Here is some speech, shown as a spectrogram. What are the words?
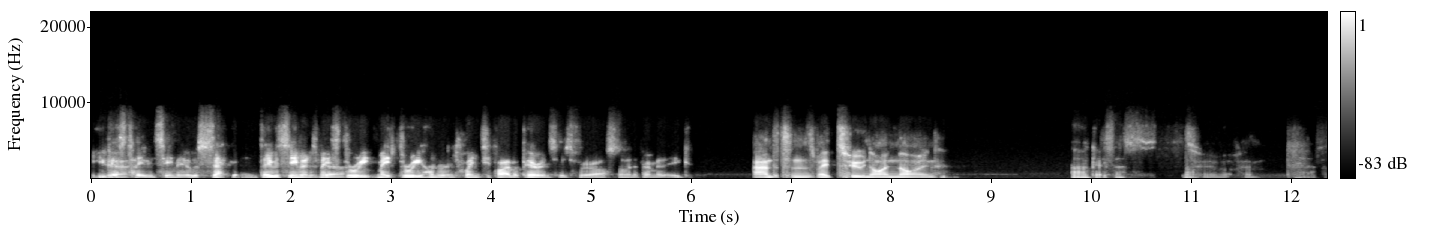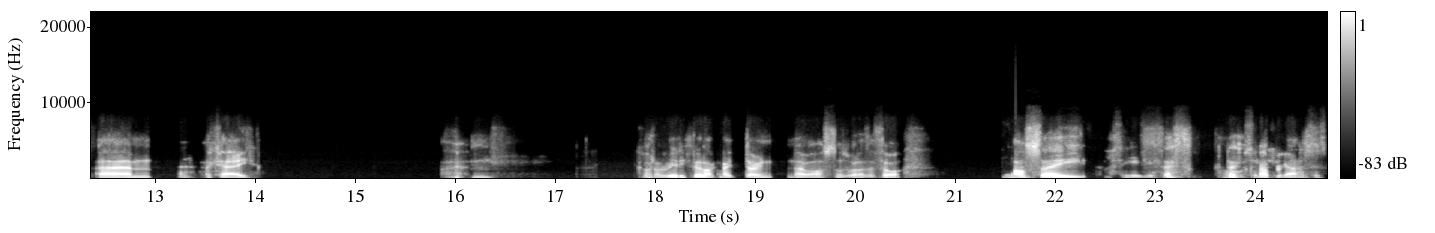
You Yeah. guessed David Seaman who was second. David Seaman has made Yeah. three made three hundred and twenty five appearances for Arsenal in the Premier League. Anderton's made two nine nine. Okay, so that's Oh. Two of him. Um, okay. Um, God, I really feel like I don't know Arsenal as well as I thought. yeah, I'll say. Cesc Oh, Fabregas.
